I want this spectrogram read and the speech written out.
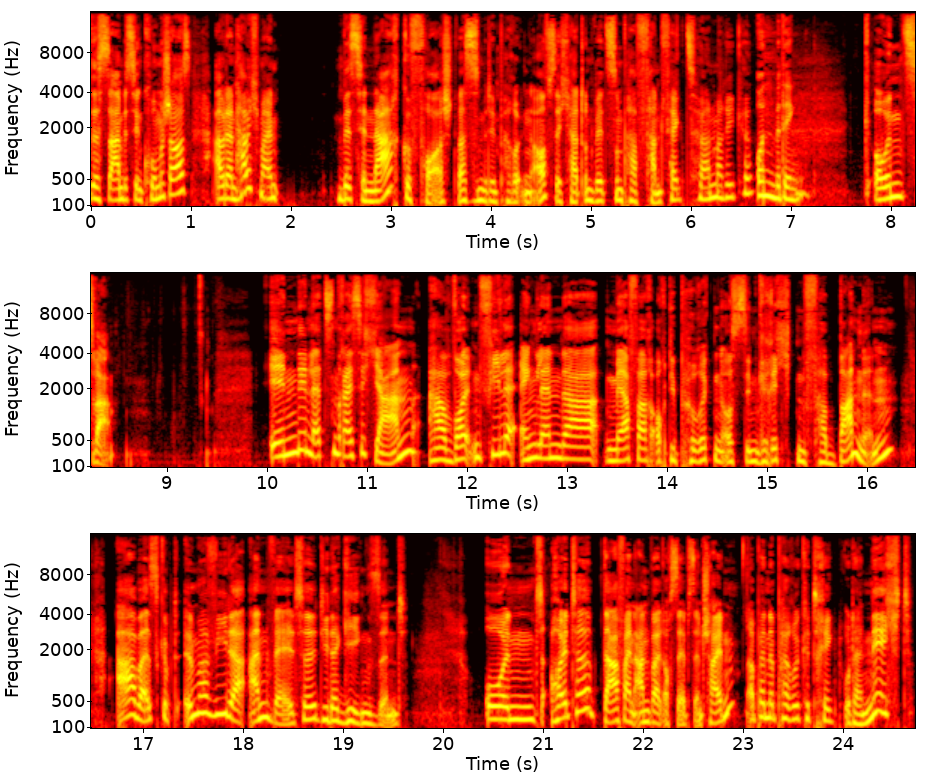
das sah ein bisschen komisch aus. Aber dann habe ich mal ein bisschen nachgeforscht, was es mit den Perücken auf sich hat. Und willst du ein paar Fun Facts hören, Marike? Unbedingt. Und zwar, in den letzten 30 Jahren äh, wollten viele Engländer mehrfach auch die Perücken aus den Gerichten verbannen. Aber es gibt immer wieder Anwälte, die dagegen sind. Und heute darf ein Anwalt auch selbst entscheiden, ob er eine Perücke trägt oder nicht.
